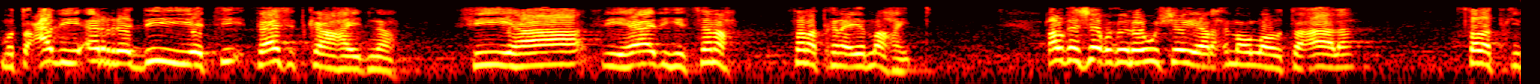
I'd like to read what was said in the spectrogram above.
mutcadii alradiyati faasidka ahaydna fiihaa fii haadihi sana sanadkan ayadna ahayd halkan sheekh wuxuu inoogu sheegaya raximah allahu tacaala sannadkii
